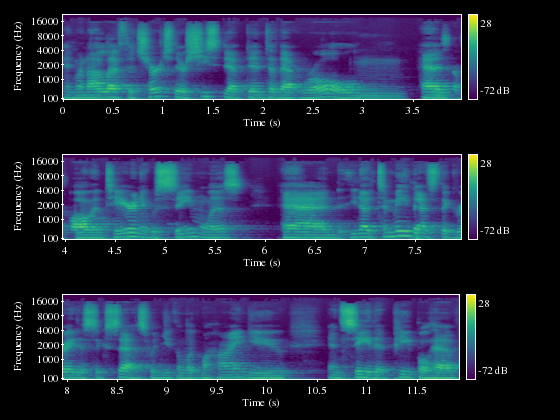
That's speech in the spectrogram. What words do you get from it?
And when I left the church there, she stepped into that role Mm, as a volunteer, and it was seamless. And you know, to me, that's the greatest success when you can look behind you and see that people have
